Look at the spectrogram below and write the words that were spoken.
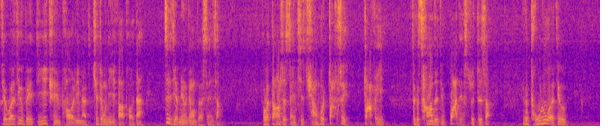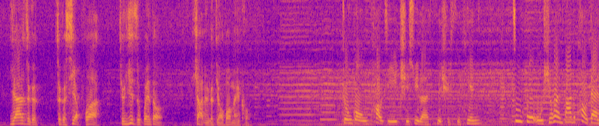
结果就被第一群炮里面其中的一发炮弹直接命中在身上，我当时身体全部炸碎、炸飞，这个肠子就挂在树枝上，这个头颅啊就沿这个这个斜坡啊就一直滚到下面个碉堡门口。中共炮击持续了四十四天，近乎五十万发的炮弹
